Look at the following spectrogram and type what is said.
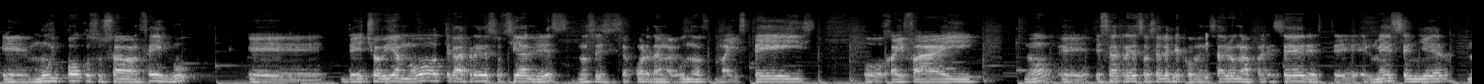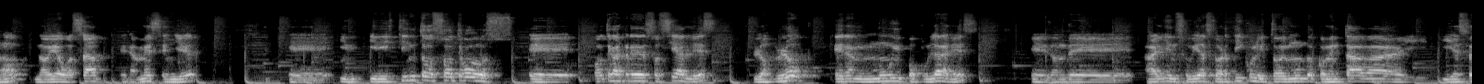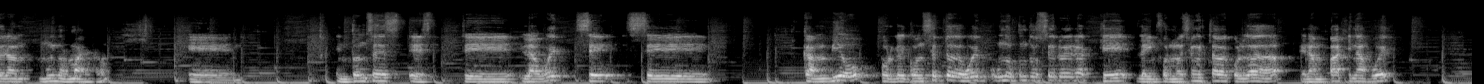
eh, muy pocos usaban Facebook. Eh, de hecho, habían otras redes sociales, no sé si se acuerdan algunos, MySpace o HiFi, ¿no? Eh, esas redes sociales que comenzaron a aparecer, este, el Messenger, ¿no? No había WhatsApp, era Messenger. Eh, y, distintos otros, eh, otras redes sociales, los blogs eran muy populares, donde alguien subía su artículo y todo el mundo comentaba y, eso era muy normal, ¿no? Entonces, este, la web se, se cambió porque el concepto de web 1.0 era que la información estaba colgada, eran páginas web,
